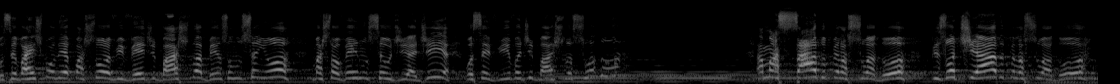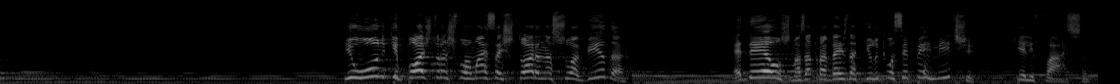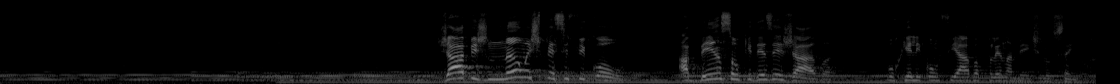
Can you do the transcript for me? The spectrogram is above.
Você vai responder, pastor, viver debaixo da bênção do Senhor, mas talvez no seu dia a dia você viva debaixo da sua dor, amassado pela sua dor, pisoteado pela sua dor. E o único que pode transformar essa história na sua vida é Deus, mas através daquilo que você permite que Ele faça. Jabes não especificou a bênção que desejava, porque ele confiava plenamente no Senhor.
